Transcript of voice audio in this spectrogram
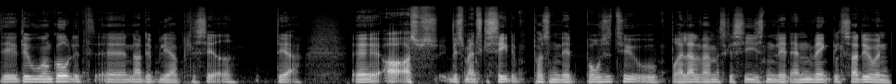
det, det er uundgåeligt, øh, når det bliver placeret der. Øh, og også hvis man skal se det på sådan lidt positive briller, eller hvad man skal sige, sådan lidt anden vinkel, så er det jo en,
